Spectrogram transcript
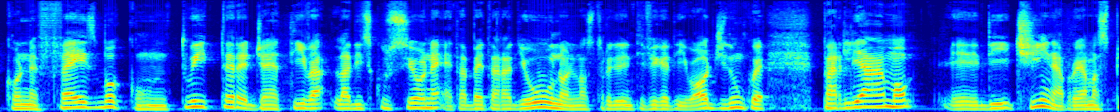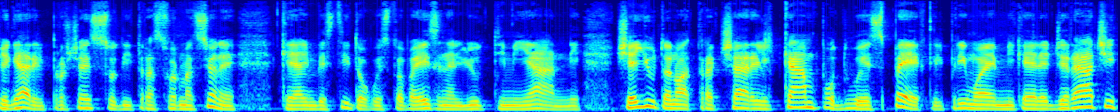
con Facebook, con Twitter, è già attiva la discussione Eta Beta Radio 1, il nostro identificativo. Oggi dunque parliamo eh, di Cina, proviamo a spiegare il processo di trasformazione che ha investito questo paese negli ultimi anni. Ci aiutano a tracciare il campo due esperti. Il primo è Michele Geraci,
